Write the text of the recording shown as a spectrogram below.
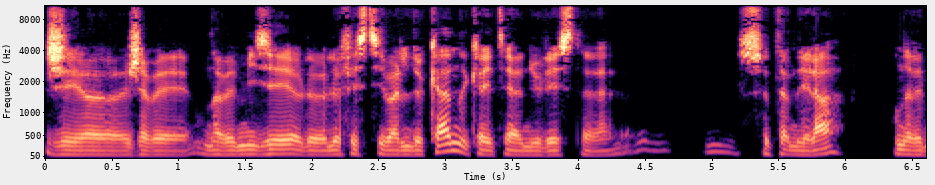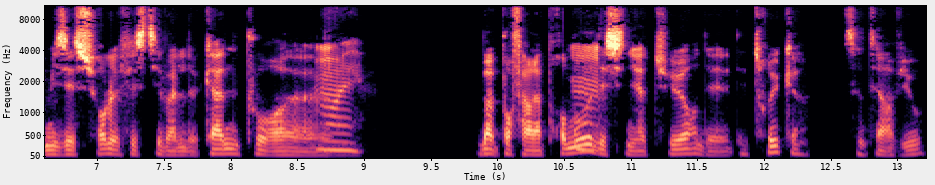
J'ai, euh, j'avais, on avait misé le, festival de Cannes qui a été annulé cette, cette année-là. On avait misé sur le festival de Cannes pour, ouais. bah pour faire la promo, mm. des signatures, des, des trucs, des interviews.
